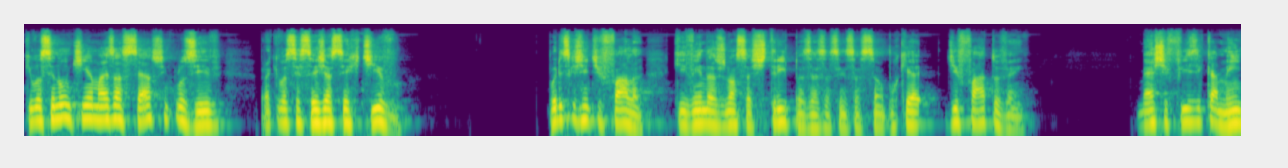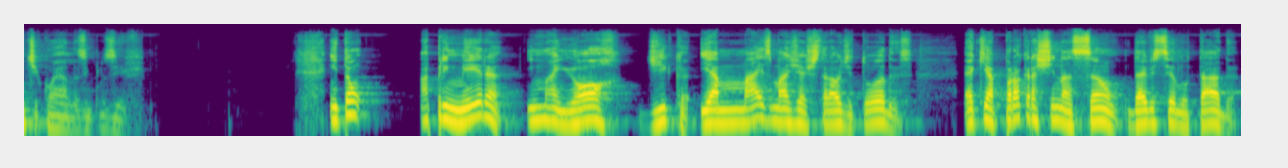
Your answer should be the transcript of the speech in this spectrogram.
que você não tinha mais acesso, inclusive, para que você seja assertivo. Por isso que a gente fala que vem das nossas tripas essa sensação, porque de fato vem. Mexe fisicamente com elas, inclusive. Então, a primeira e maior dica, e a mais magistral de todas, é que a procrastinação deve ser lutada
